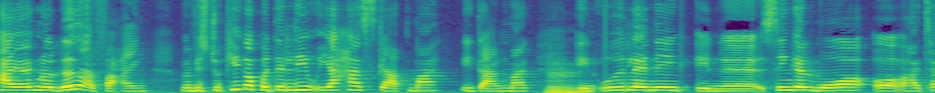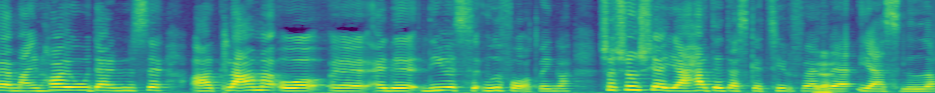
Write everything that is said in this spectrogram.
har jeg ikke noget ledererfaring, men hvis du kigger på det liv, jeg har skabt mig i Danmark, mm. en udlænding, en uh, single mor, og har taget mig en høj uddannelse, og har klaret mig over uh, alle livets udfordringer, så synes jeg, jeg har det, der skal til for at Ja. ja. være jeres leder.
